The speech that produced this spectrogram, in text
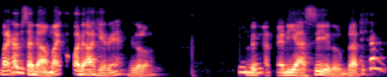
mereka bisa damai kok pada akhirnya gitu loh hmm. dengan mediasi gitu. Berarti kan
